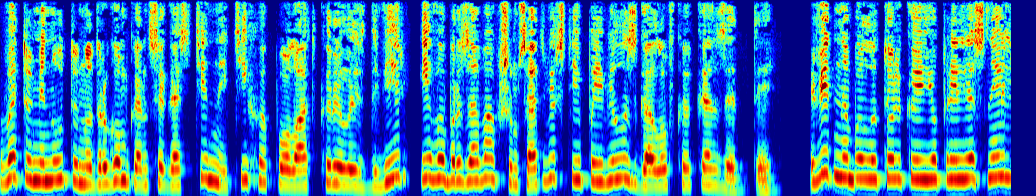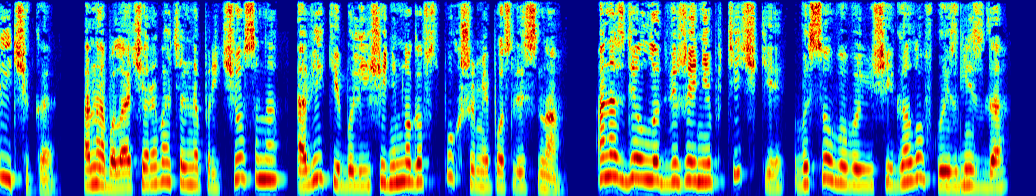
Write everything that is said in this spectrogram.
В эту минуту на другом конце гостиной тихо полуоткрылась дверь, и в образовавшемся отверстии появилась головка Казетты. Видно было только ее прелестное личико. Она была очаровательно причесана, а веки были еще немного вспухшими после сна. Она сделала движение птички, высовывающей головку из гнезда,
